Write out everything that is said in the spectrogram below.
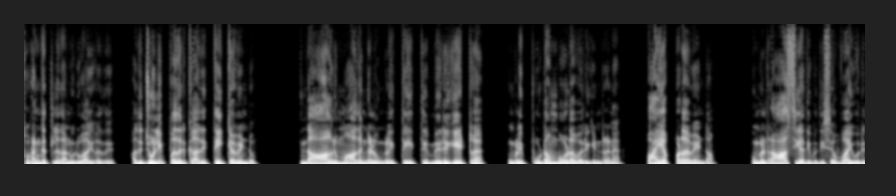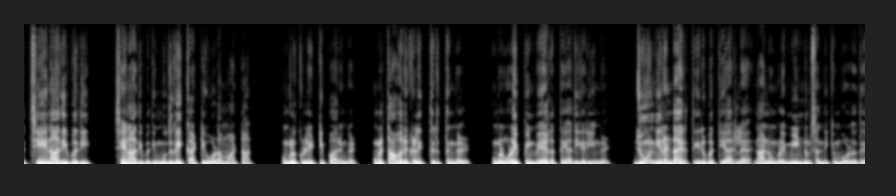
சுரங்கத்தில தான் உருவாகிறது. அது ஜொலிப்பதற்கு அதை தேய்க்க வேண்டும். இந்த ஆறு மாதங்கள் உங்களை தேய்த்து மெருகேற்ற உங்களை புடம்போட வருகின்றன. பயப்பட வேண்டாம். உங்கள் ராசி அதிபதி செவ்வாய் ஒரு சேனாதிபதி சேனாதிபதி முதுகை காட்டி ஓட மாட்டான். உங்களுக்குள் எட்டிப் பாருங்கள். உங்கள் தவறுகளை திருத்துங்கள். உங்கள் உழைப்பின் வேகத்தை அதிகரியுங்கள். ஜூன் 2026ல நான் உங்களை மீண்டும் சந்திக்கும் பொழுது,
